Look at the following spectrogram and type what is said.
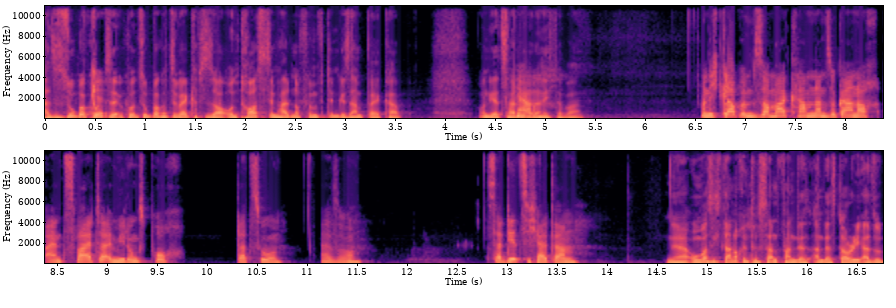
also super kurze, okay. super kurze Weltcup-Saison und trotzdem halt noch fünfte im Gesamtweltcup. Und jetzt halt ja. leider nicht dabei. Und ich glaube, im Sommer kam dann sogar noch ein zweiter Ermüdungsbruch dazu. Also es addiert sich halt dann. Ja, und was ich da noch interessant fand an der Story, also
